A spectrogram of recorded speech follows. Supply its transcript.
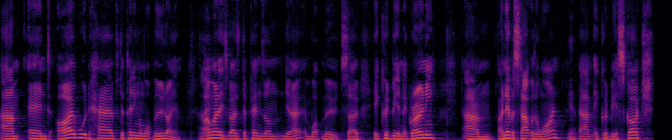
Um, and I would have, depending on what mood I am, I'm one of these guys depends on you know and what mood. So it could be a Negroni. Um, I never start with a wine. Um, it could be a Scotch.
